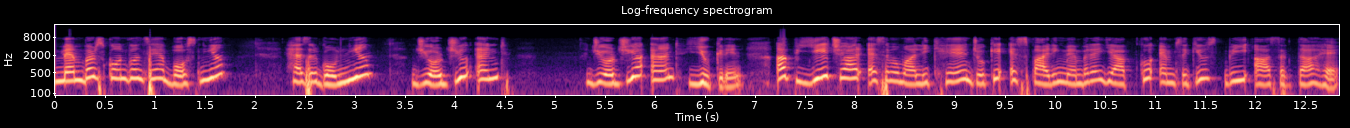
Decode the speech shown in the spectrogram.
मेंबर्स कौन कौन से हैं? Bosnia Herzegovina Georgia and Georgia and Ukraine अब ये चार ऐसे ममालिक हैं जो कि एस्पायरिंग मेंबर हैं। ये आपको एम भी आ सकता है,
